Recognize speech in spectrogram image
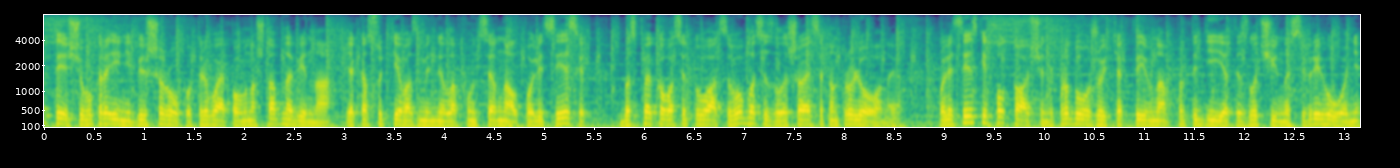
те, що в Україні більше року триває повномасштабна війна, яка суттєво змінила функціонал поліцейських, безпекова ситуація в області залишається контрольованою. Поліцейські Полтавщини продовжують активно протидіяти злочинності в регіоні,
